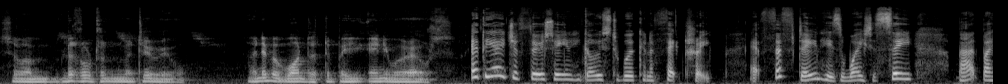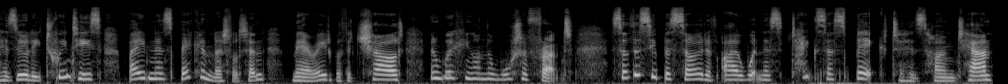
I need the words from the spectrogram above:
so I'm Lyttelton material. I never wanted to be anywhere else. At the age of 13, he goes to work in a factory. At 15, he's away to sea, but by his early 20s, Baden is back in Lyttelton, married with a child, and working on the waterfront. So this episode of Eyewitness takes us back to his hometown,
